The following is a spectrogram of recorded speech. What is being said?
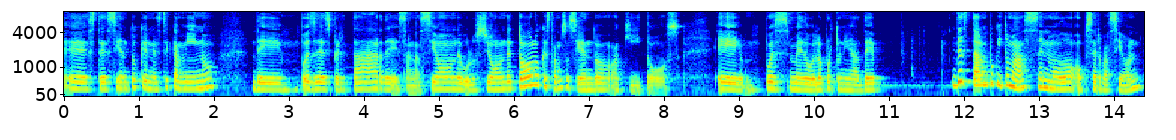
Este, siento que en este camino de, pues, de despertar, de sanación, de evolución, de todo lo que estamos haciendo aquí todos, eh, pues me doy la oportunidad de, de estar un poquito más en modo observación.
